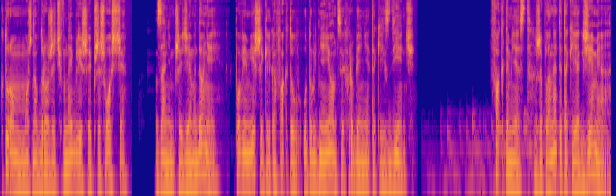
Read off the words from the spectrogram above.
którą można wdrożyć w najbliższej przyszłości. Zanim przejdziemy do niej, powiem jeszcze kilka faktów utrudniających robienie takich zdjęć. Faktem jest, że planety takie jak Ziemia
